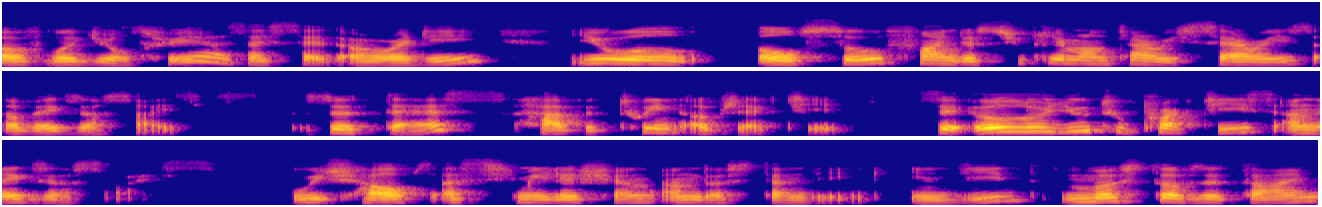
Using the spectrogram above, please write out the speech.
of Module 3, as I said already, you will also find a supplementary series of exercises. The tests have a twin objective. They allow you to practice an exercise, which helps assimilation understanding. Indeed, most of the time,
